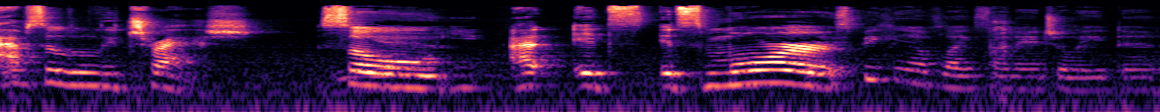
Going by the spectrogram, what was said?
absolutely trash. So Yeah. I, it's it's more Speaking of like financial aid debt.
